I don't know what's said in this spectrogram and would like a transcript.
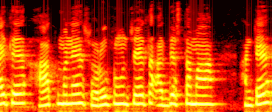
అయితే ఆత్మనే స్వరూపం చేత అధ్యస్థమా అంటే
